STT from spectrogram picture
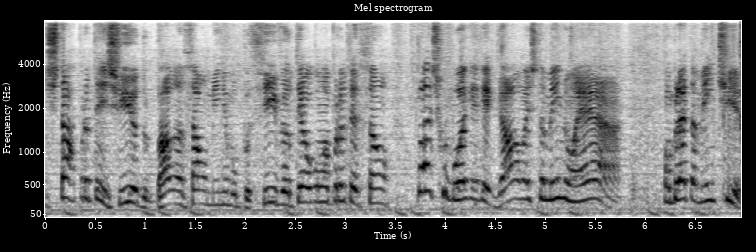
estar protegido, balançar o mínimo possível, ter alguma proteção. O plástico bug é legal, mas também não é completamente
